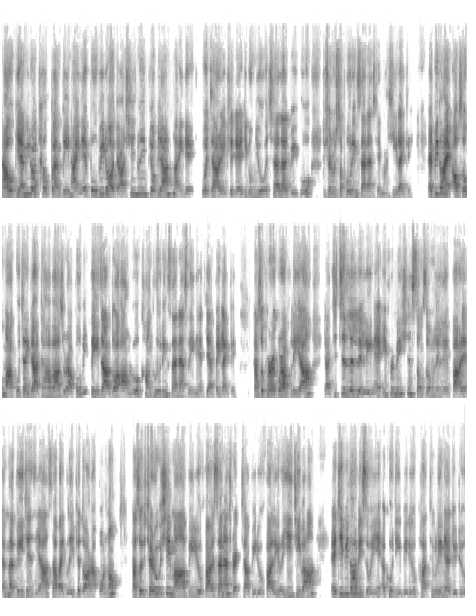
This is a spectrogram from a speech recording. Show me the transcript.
ဒါကိုပြန်ပြီးတော့ထောက်ပံ့ပေးနိုင်တယ်ပို့ပြီးတော့ဒါရှင်းလင်းပြောပြနိုင်တဲ့ဝတ်ကြတွေဖြစ်တယ်ဒီလိုမျိုးအချက်လက်တွေကိုတချို့တို့ supporting sentence တွေမှာရေးလိုက်တယ်အဲပြီးတော့ရင်အောက်ဆုံးမှာကိုကြိုက်တာဒါပါဆိုတာပို့ပြီးသေးကြသွားအောင်လို့ concluding sentence လေးနဲ့ပြန်ပိတ်လိုက်တယ်ဒါဆို paragraph လေးကဒါကြစ်ကြစ်လစ်လစ်လေးနဲ့ information စုံစုံလင်းလင်းပါတဲ့အမှတ်ပေးခြင်းစရာစာပိုက်ကလေးဖြစ်သွားတာပေါ့နော်ဒါဆိုတချို့တို့အရှိမ video file sentence structure video file လေးကိုအရင်ကြည့်ပါအဲကြည့်ပြီးသားပြီဆိုရင်အခုဒီ video part 2လေးနဲ့အတူတူ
